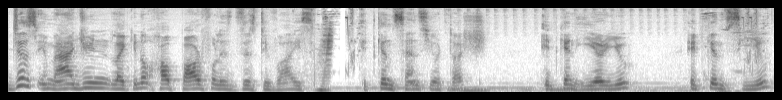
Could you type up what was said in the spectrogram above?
Just imagine, like, you know, how powerful is this device? It can sense your touch, it can hear you, it can see you,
